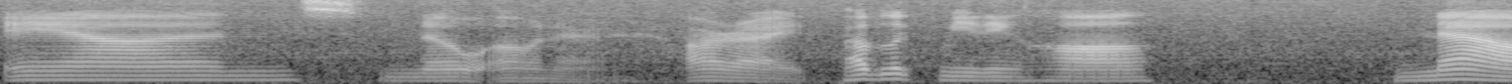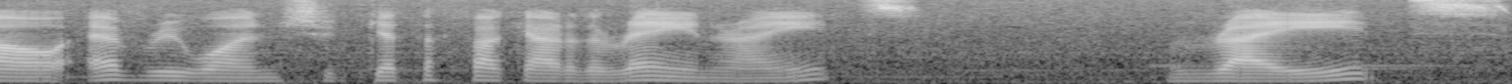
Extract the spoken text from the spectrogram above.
And no owner. Alright, public meeting hall. Now, everyone should get the fuck out of the rain, right? Right?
